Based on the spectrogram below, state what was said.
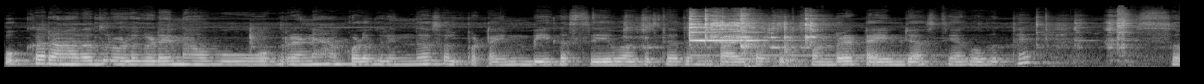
ಕುಕ್ಕರ್ ಆರೋದ್ರೊಳಗಡೆ ನಾವು ಒಗ್ಗರಣೆ ಹಾಕೊಳ್ಳೋದ್ರಿಂದ ಸ್ವಲ್ಪ ಟೈಮ್ ಬೇಗ ಸೇವ್ ಆಗುತ್ತೆ. ಅದನ್ನು ಕಾಯ್ತಾ ಕುತ್ಕೊಂಡ್ರೆ ಟೈಮ್ ಜಾಸ್ತಿ ಆಗೋಗುತ್ತೆ. ಸೊ,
